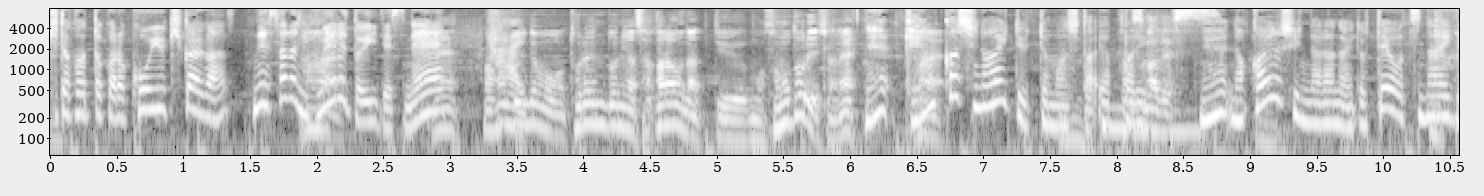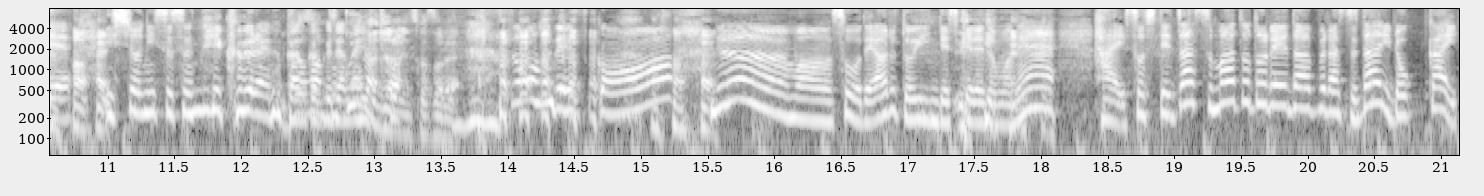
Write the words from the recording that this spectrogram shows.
きたかったから、こういう機会がね、さらに増えるといいですねね。まあ、本はい当にで。もトレンドには逆らうなっていうもうその通りでしたね。ね、喧はい嘩しないって言ってました。やっぱり。ね、仲良しにならないと手をつないではい一緒に進んでいくぐらいの感覚じゃないと です。かそれ。そうですかねえ、まあそうであるといいんですけれどもね。はい。そしてザ・スマートトレーダープラス第6回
